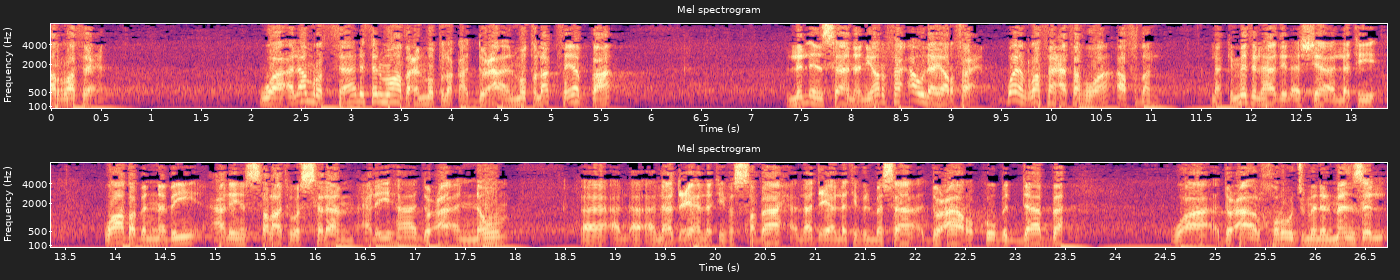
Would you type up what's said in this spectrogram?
الرفع. والأمر الثالث المواضع المطلقة الدعاء المطلق فيبقى للإنسان أن يرفع أو لا يرفع. وإن رفع فهو أفضل. لكن مثل هذه الأشياء التي واظب النبي عليه الصلاة والسلام عليها دعاء النوم آه، الأدعية التي في الصباح الأدعية التي في المساء دعاء ركوب الدابة ودعاء الخروج من المنزل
